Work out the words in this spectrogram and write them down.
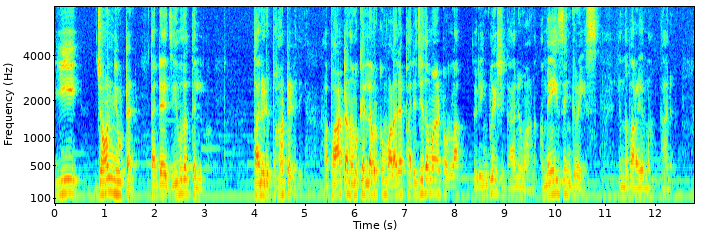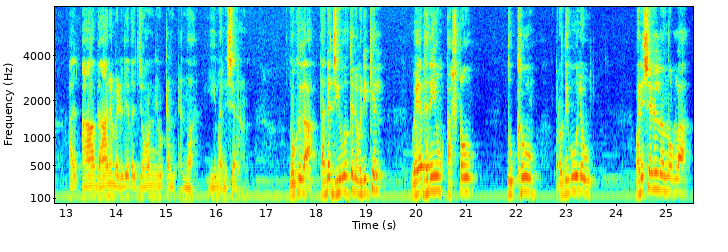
ഈ ജോൺ ന്യൂട്ടൺ തന്റെ ജീവിതത്തിൽ താനൊരു പാട്ടെഴുതി. ആ പാട്ട് നമുക്കെല്ലാവർക്കും വളരെ പരിചിതമായിട്ടുള്ള ഒരു ഇംഗ്ലീഷ് ഗാനമാണ് അമേസിങ് ഗ്രേസ് എന്ന് പറയുന്ന ഗാനം. ആ- ഗാനം എഴുതിയത് ജോൺ ന്യൂട്ടൺ എന്ന ഈ മനുഷ്യനാണ്. നോക്കുക തന്റെ ജീവിതത്തിൽ ഒരിക്കൽ വേദനയും കഷ്ടവും ദുഃഖവും പ്രതികൂലവും മനുഷ്യരിൽ നിന്നുള്ള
